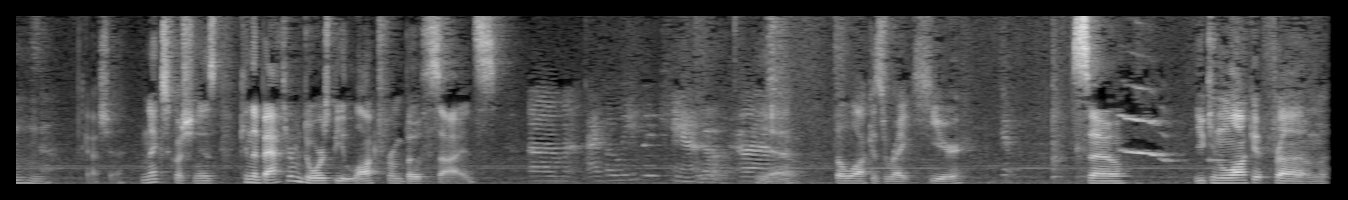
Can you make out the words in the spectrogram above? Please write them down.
Mhm. So, Gotcha. Next question is: Can the bathroom doors be locked from both sides? um, I believe they can. Yeah. Um, Yeah, the lock is right here. Yep. So you can lock it from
